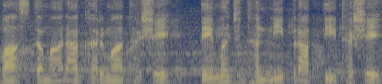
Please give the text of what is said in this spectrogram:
વાસ તમારા ઘરમાં થશે, તેમજ ધનની પ્રાપ્તિ થશે,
